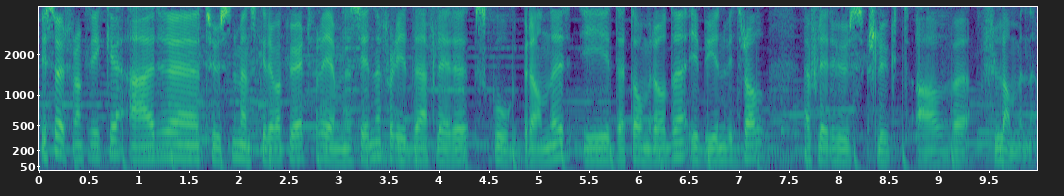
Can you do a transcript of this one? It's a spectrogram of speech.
I Sør-Frankrike er 1000 eh, mennesker evakuert fra hjemmene sine fordi det er flere skogbranner i dette området. I byen Vitrol er flere hus slukt av eh, flammene.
